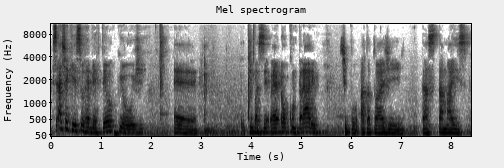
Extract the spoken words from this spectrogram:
Você acha que isso reverteu? Que hoje é. Tipo assim, é, é o contrário? Tipo, a tatuagem tá, tá mais.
